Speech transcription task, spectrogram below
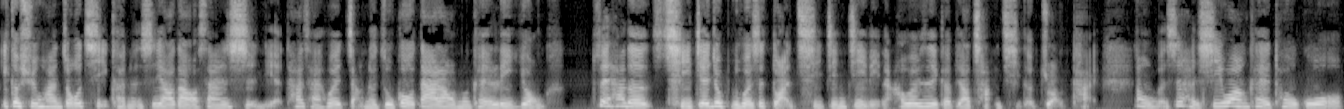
一个循环周期可能是要到三十年，它才会长得足够大，让我们可以利用。所以它的期间就不会是短期经济里呢，它会是一个比较长期的状态。那我们是很希望可以透过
